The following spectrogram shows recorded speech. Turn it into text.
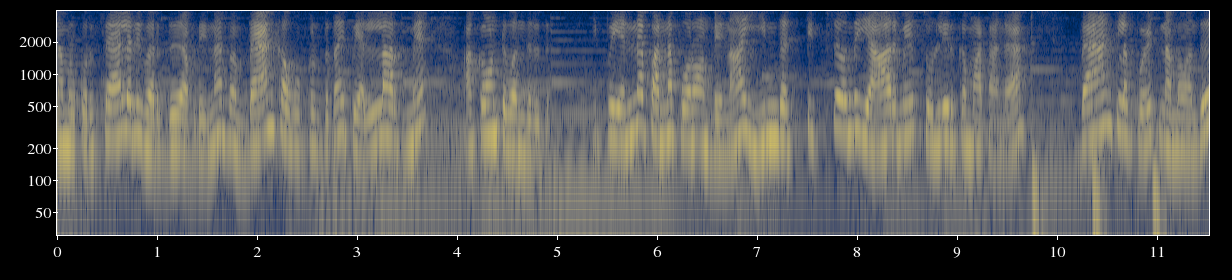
நம்மளுக்கு ஒரு சேலரி வருது அப்படின்னா இப்போ பேங்க் அக்கௌண்ட்டு தான் இப்போ எல்லாருக்குமே அக்கௌண்ட் வந்துடுது இப்போ என்ன பண்ண போகிறோம் அப்படின்னா இந்த டிப்ஸை வந்து யாருமே சொல்லியிருக்க மாட்டாங்க. பேங்க்கில் போயிட்டு நம்ம வந்து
